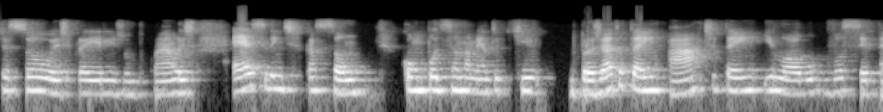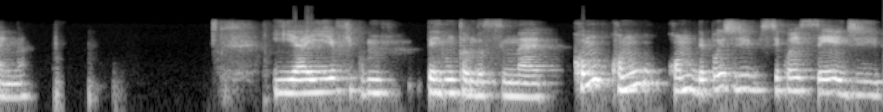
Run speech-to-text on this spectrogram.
pessoas para irem junto com elas, essa identificação com o posicionamento que o projeto tem, a arte tem e logo você tem, né? E aí eu fico perguntando assim, né? Como, como, como depois de se conhecer, de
